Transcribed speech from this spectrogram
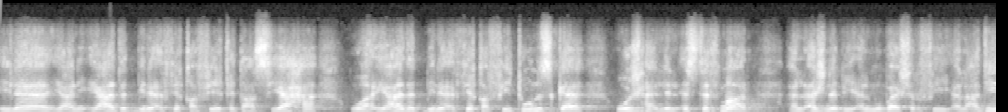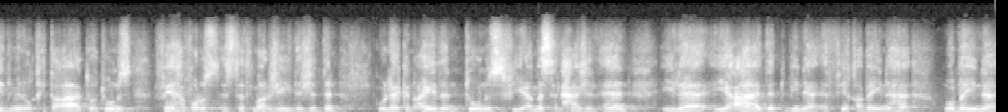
إلى يعني إعادة بناء الثقة في قطاع السياحة وإعادة بناء الثقه في تونس كوجهة للاستثمار الأجنبي المباشر في العديد من القطاعات وتونس فيها فرص استثمار جيدة جدا. ولكن أيضا تونس في أمس الحاجة الآن إلى إعادة بناء الثقة بينها وبين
